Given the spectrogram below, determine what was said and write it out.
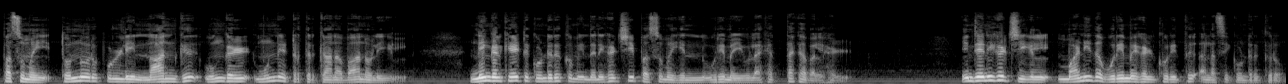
பசுமை தொண்ணூறு புள்ளி நான்கு உங்கள் முன்னேற்றத்திற்கான வானொலியில். நீங்கள் கேட்டுக்கொண்டிருக்கும் இந்த நிகழ்ச்சி பசுமையின் உரிமை உலக தகவல்கள். இன்றைய நிகழ்ச்சியில் மனித உரிமைகள் குறித்து அலசிக் கொண்டிருக்கிறோம்.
